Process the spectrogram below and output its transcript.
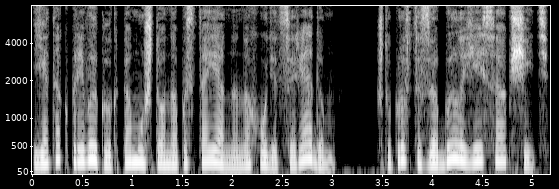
Я так привыкла к тому, что она постоянно находится рядом, что просто забыла ей сообщить.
